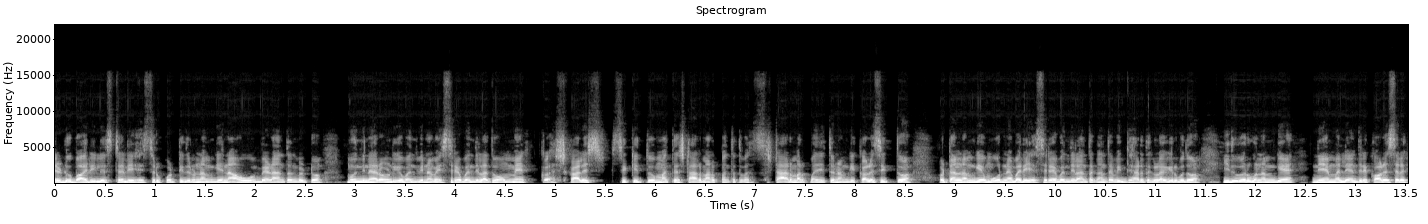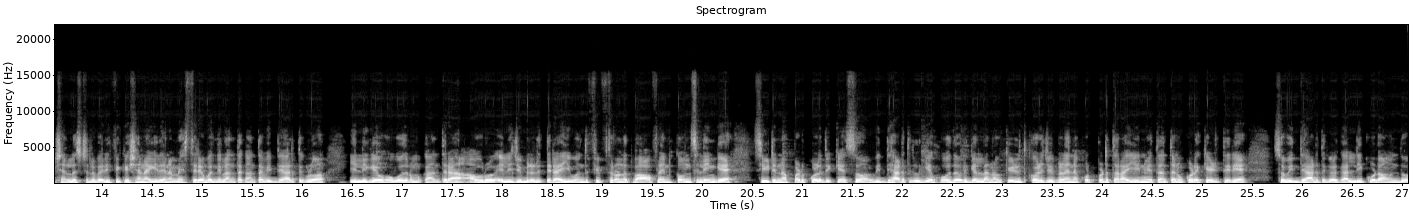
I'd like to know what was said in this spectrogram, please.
ಎರಡು ಬಾರಿ ಲಿಸ್ಟಲ್ಲಿ ಹೆಸರು ಕೊಟ್ಟಿದ್ರು. ನಮಗೆ ನಾವು ಬೇಡ ಅಂತಂದ್ಬಿಟ್ಟು ಮುಂದಿನ ರೌಂಡ್ಗೆ ಬಂದ್ವಿ. ನಮ್ಮ ಹೆಸರೇ ಬಂದಿಲ್ಲ ಅಥವಾ ಒಮ್ಮೆ ಕಾಲೇಜ್ ಸಿಕ್ಕಿತ್ತು ಮತ್ತೆ ಸ್ಟಾರ್ ಮಾರ್ಕ್ ಬಂತು ಅಥವಾ ಸ್ಟಾರ್ ಮಾರ್ಕ್ ಬಂದಿತ್ತು, ನಮಗೆ ಕಾಲೇಜ್ ಸಿಕ್ತು. ಒಟ್ಟಲ್ಲಿ ನಮಗೆ ಮೂರನೇ ಬಾರಿ ಹೆಸರೇ ಬಂದಿಲ್ಲ ಅಂತಕ್ಕಂಥ ವಿದ್ಯಾರ್ಥಿಗಳಾಗಿರ್ಬೋದು. ಇದುವರೆಗೂ ನಮಗೆ ನೇಮಲ್ಲಿ ಅಂದರೆ ಕಾಲೇಜ್ ಸೆಲೆಕ್ಷನ್ ಲಿಸ್ಟಲ್ಲಿ ವೆರಿಫಿಕೇಶನ್ ಆಗಿದೆ. ನಮ್ಮ ಹೆಸರೇ ಬಂದಿಲ್ಲ ಅಂತಕ್ಕಂಥ ವಿದ್ಯಾರ್ಥಿಗಳು ಇಲ್ಲಿಗೆ ಹೋಗೋದ್ರ ಮುಖಾಂತರ ಅವರು ಎಲಿಜಿಬಲ್ ಇರ್ತೀರಾ? ಈ ಒಂದು ಫಿಫ್ತ್ ರೌಂಡ್ ಅಥವಾ ಆಫ್ಲೈನ್ ಕೌನ್ಸಿಲಿಂಗ್ಗೆ ಸೀಟನ್ನು ಪಡ್ಕೊಳ್ಳೋದಕ್ಕೆ. ಸೊ ವಿದ್ಯಾರ್ಥಿಗಳಿಗೆ ಹೋದವರಿಗೆಲ್ಲ ನಾವು ಕೇಳಿದ ಕಾಲೇಜುಗಳನ್ನೇ ಕೊಟ್ಬಿಡ್ತಾರಾ? ಏನು ಅಂತ ಕೂಡ ಕೇಳ್ತೀರಿ. ಸೊ ವಿದ್ಯಾರ್ಥಿಗಳಿಗೆ ಅಲ್ಲಿ ಕೂಡ ಒಂದು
